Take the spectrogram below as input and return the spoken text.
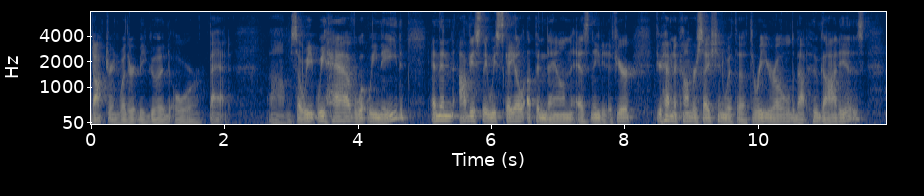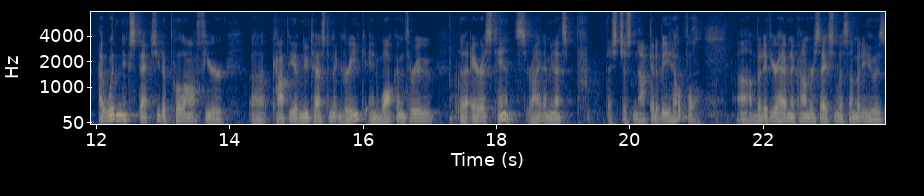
doctrine, whether it be good or bad. Um, so we, we have what we need, and then obviously we scale up and down as needed. If you're if you're having a conversation with a three year old about who God is, I wouldn't expect you to pull off your uh, copy of New Testament Greek and walk them through the aorist tense, right? I mean that's that's just not going to be helpful. Uh, but if you're having a conversation with somebody who is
